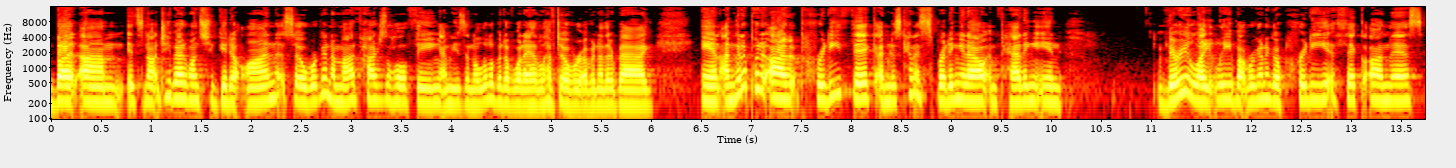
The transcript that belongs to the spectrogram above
but um, it's not too bad once you get it on. So we're going to Mod Podge the whole thing. I'm using a little bit of what I had left over of another bag. And I'm going to put it on pretty thick. I'm just kind of spreading it out and patting in very lightly, but we're going to go pretty thick on this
